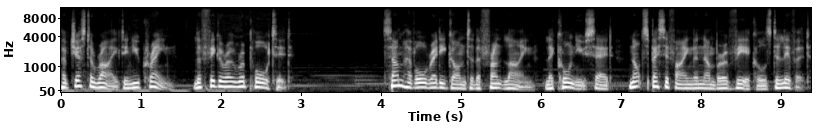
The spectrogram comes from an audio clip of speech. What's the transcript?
have just arrived in Ukraine, Le Figaro reported. Some have already gone to the front line, Lecornu said, not specifying the number of vehicles delivered.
